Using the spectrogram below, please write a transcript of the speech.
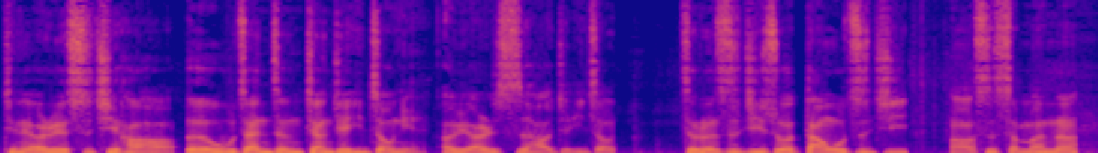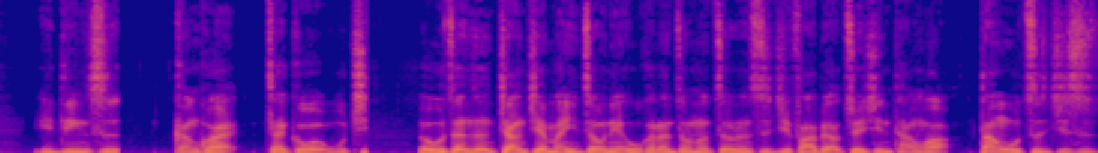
今天二月十七号哈，俄乌战争将近一周年，二月二十四号就一周。泽伦斯基说，当务之急啊是什么呢？一定是赶快再给我武器。俄乌战争将届满一周年，乌克兰总统泽伦斯基发表最新谈话，当务之急是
